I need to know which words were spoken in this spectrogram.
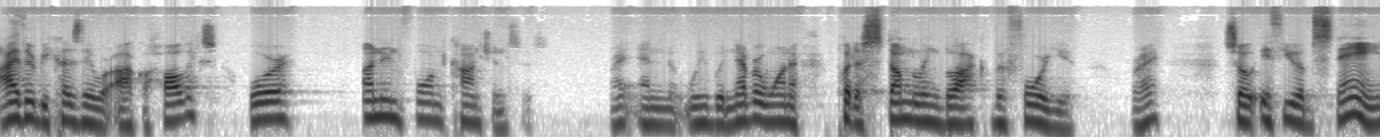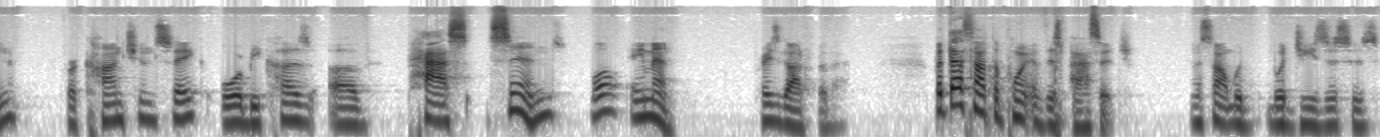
either because they were alcoholics or uninformed consciences, right? And we would never want to put a stumbling block before you, right? So if you abstain, for conscience sake or because of past sins, well, amen. Praise God for that. But that's not the point of this passage. That's not what, what Jesus is,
